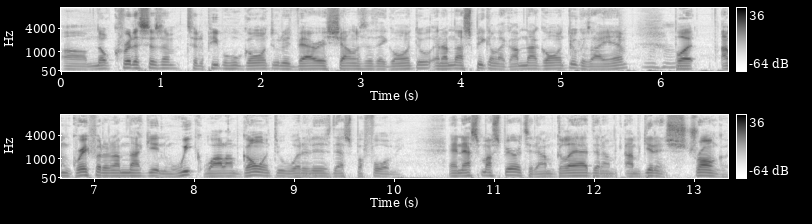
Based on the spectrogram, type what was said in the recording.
um, no criticism to the people who going through the various challenges that they're going through. And I'm not speaking like I'm not going through because I am, Mm-hmm. but I'm grateful that I'm not getting weak while I'm going through what it is that's before me. And that's my spirit today. I'm glad that I'm, I'm getting stronger.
